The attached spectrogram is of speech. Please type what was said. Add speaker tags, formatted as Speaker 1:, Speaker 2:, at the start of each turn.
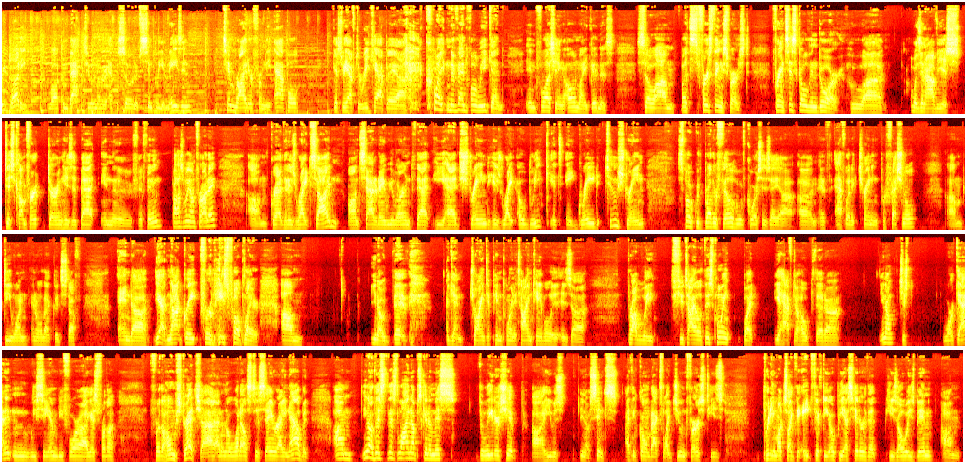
Speaker 1: everybody. Welcome back to another episode of Simply Amazing. Tim Ryder from the Apple. Guess we have to recap a uh, quite an eventful weekend in Flushing. Oh my goodness. So, um, let's first things first. Francisco Lindor, who uh, was an obvious discomfort during his at bat in the fifth inning, possibly on Friday. Um, grabbed at his right side. On Saturday, we learned that he had strained his right oblique. It's a grade two strain. Spoke with brother Phil, who of course is a uh, an athletic training professional, um, D1 and all that good stuff. And uh, yeah, not great for a baseball player. Um, you know, the, again, trying to pinpoint a timetable is uh, probably futile at this point, but you have to hope that uh, you know just work at it, and we see him before I guess for the for the home stretch. I, I, don't know what else to say right now, but um, you know this this lineup's to miss the leadership. Uh, he was you know since I think going back to like June first, he's pretty much like the 850 OPS hitter that he's always been. Um,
